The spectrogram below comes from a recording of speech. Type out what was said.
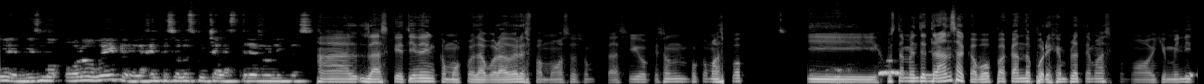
güey, el mismo oro, güey, pero la gente solo escucha las tres rolitas. Ah, las que tienen como colaboradores famosos, un pedacito, que son un poco más pop. Y justamente Trans acabó pacando, por ejemplo, temas como Humility,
